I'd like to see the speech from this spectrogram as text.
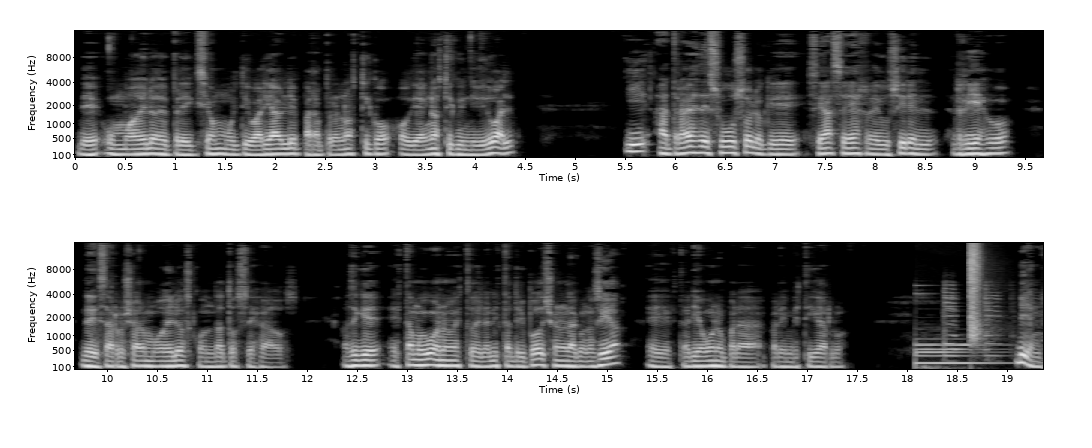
de un modelo de predicción multivariable para pronóstico o diagnóstico individual. Y a través de su uso lo que se hace es reducir el riesgo de desarrollar modelos con datos sesgados. Así que está muy bueno esto de la lista Tripod, yo no la conocía, eh, estaría bueno para, para investigarlo. Bien,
